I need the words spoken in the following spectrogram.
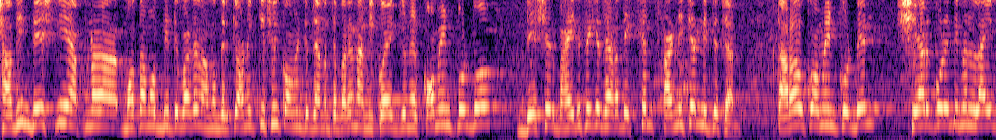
স্বাধীন দেশ নিয়ে আপনারা মতামত দিতে পারেন, আমাদেরকে অনেক কিছুই কমেন্টে জানাতে পারেন। আমি কয়েকজনের কমেন্ট পড়ব। দেশের বাইরে থেকে যারা দেখছেন ফার্নিচার নিতে চান তারাও কমেন্ট করবেন শেয়ার করে দিবেন লাইভ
